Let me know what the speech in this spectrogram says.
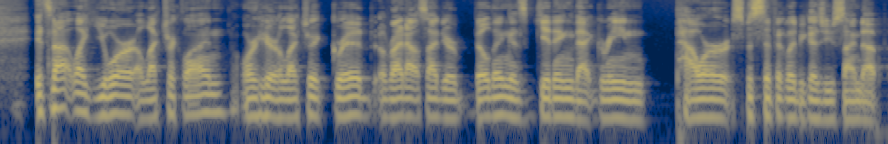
it's not like your electric line or your electric grid right outside your building is getting that green power specifically because you signed up.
